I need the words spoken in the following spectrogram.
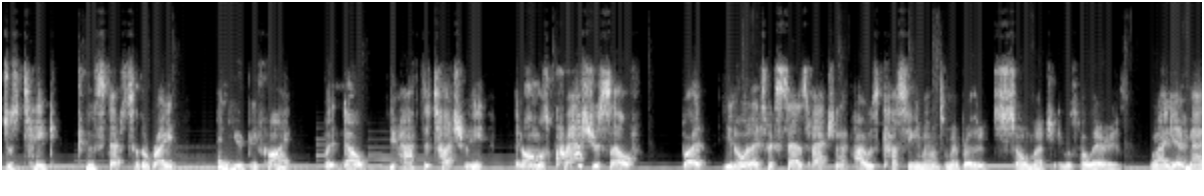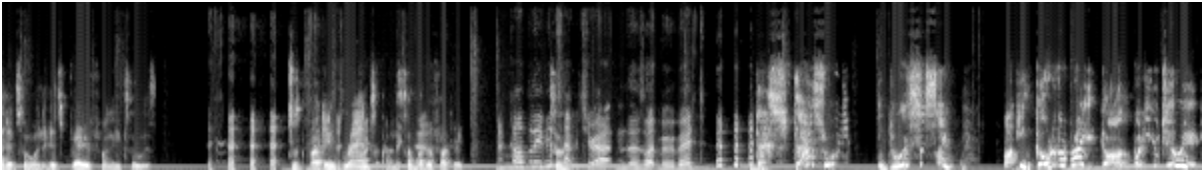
just take two steps to the right and you'd be fine. But no, you have to touch me and almost crash yourself. But you know what? I took satisfaction. I was cussing him out to my brother so much. It was hilarious. When I get mad at someone, it's very funny to listen. Just fucking rant on some motherfucker. I can't believe he so, tapped you out and there's like, move it. that's that's what it was just like fucking go to the right, dog. What are you doing?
